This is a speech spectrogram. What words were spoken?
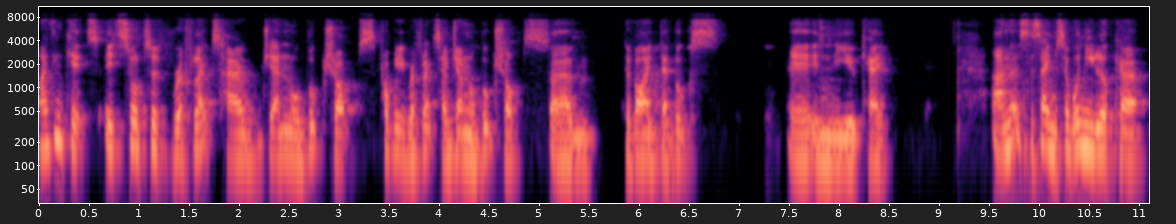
I think it's it sort of reflects how general bookshops probably reflects how general bookshops um, divide their books in the UK. And that's the same. So when you look at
